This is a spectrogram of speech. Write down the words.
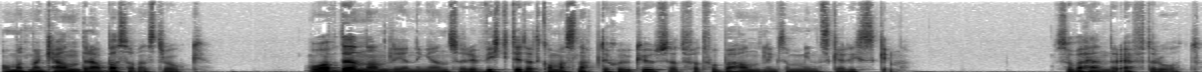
om att man kan drabbas av en stroke. Och av den anledningen så är det viktigt att komma snabbt till sjukhuset för att få behandling som minskar risken. Så vad händer efteråt?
